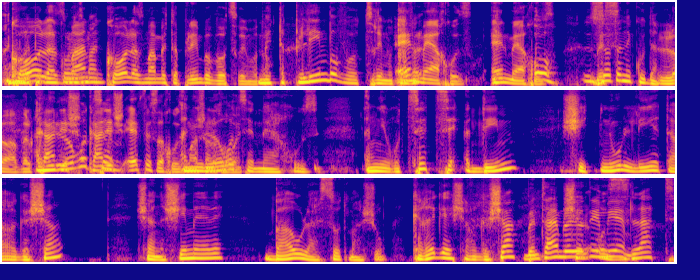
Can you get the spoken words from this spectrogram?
אני כל פיגועים כל הזמן, הזמן. כל הזמן מטפלים בו ועוצרים אותו. מטפלים בו ועוצרים אותו. אין אבל- 100 אחוז, אין 100 אחוז. או, זאת הנקודה. לא, אבל אני כאן לא יש- רוצה- כאן יש 0 אחוז מה אני שאנחנו לא רואים. רוצה 100 אחוז. אני רוצה צעדים שייתנו לי את ההרגשה שהאנשים האלה באו לעשות משהו. כרגע יש הרגשה בינתיים לא של. אוזלת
